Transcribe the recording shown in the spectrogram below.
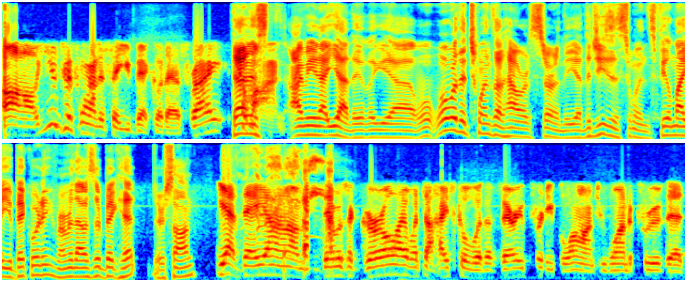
Oh, you just wanted to say ubiquitous, right? That Come is, on. I mean, uh, yeah, they, the uh, what what were the twins on Howard Stern? The uh, the Jesus twins. Feel my ubiquity. Remember that was their big hit, their song. Yeah, they um there was a girl I went to high school with, a very pretty blonde, who wanted to prove that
